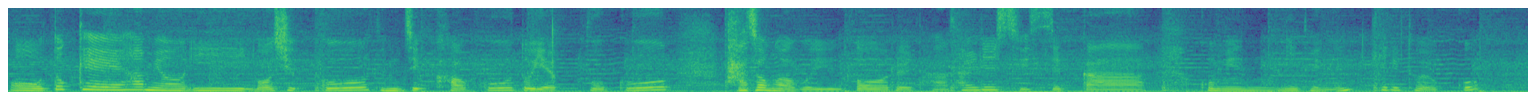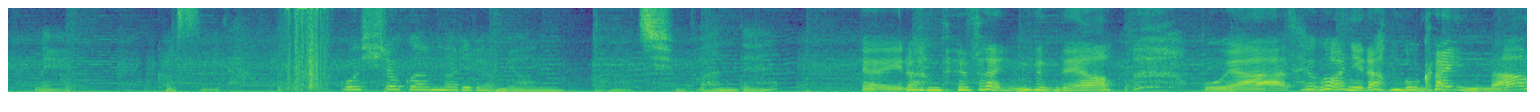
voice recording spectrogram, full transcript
어, 어떻게 하면 이 멋있고, 듬직하고, 또 예쁘고, 다정하고, 이거를 다 살릴 수 있을까 고민이 되는 캐릭터였고, 네, 그렇습니다. 꼬시려고 한 말이라면 너무 진부한데? 네, 이런 대사 있는데요. 뭐야, 세권이랑 뭐가 있나?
